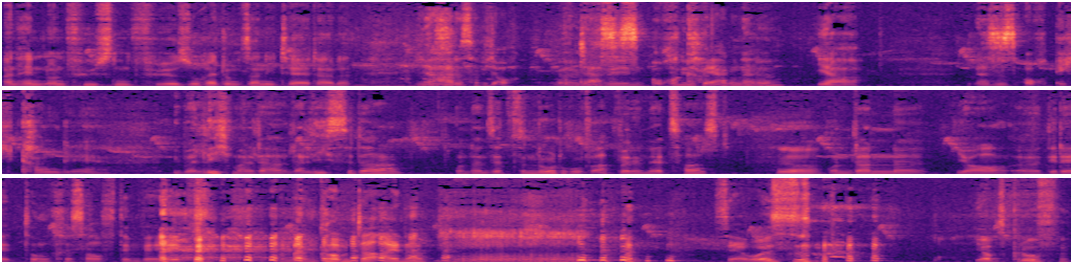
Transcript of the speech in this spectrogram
an Händen und Füßen für so Rettungssanitäter. Das, Ja, das habe ich auch äh, das gesehen. ist auch in krank, Bergen, ne? ne? Ja, das ist auch echt krank, ey. Überleg mal, da, da liegst du da und dann setzt du einen Notruf ab, wenn du ein Netz hast. Ja. Und dann, äh, ja, äh, die Rettung ist auf dem Weg. und dann kommt da einer. Servus. ich hab's gerufen.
